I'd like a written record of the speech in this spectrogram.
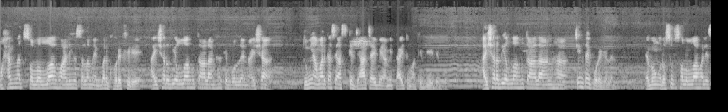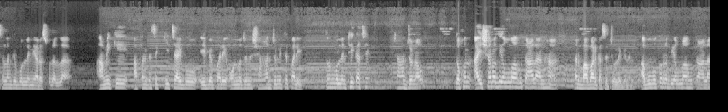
মোহাম্মদ সাল্লাহ আলী সাল্লাম একবার ঘরে ফিরে আইসা রবি আল্লাহ আনহাকে বললেন আয়সা তুমি আমার কাছে আজকে যা চাইবে আমি তাই তোমাকে দিয়ে দেব। আইসা রবি আল্লাহ তালা আনহা চিন্তায় পড়ে গেলেন এবং রসুল সাল্লাহ আলি সাল্লামকে বললেন, ইয়া রসুলাল্লাহ, আমি কি আপনার কাছে কি চাইব? এই ব্যাপারে অন্যজনের সাহায্য নিতে পারি? তখন বললেন, ঠিক আছে, সাহায্য নাও। তখন আইসা রদি আল্লাহ তালা আনহা তার বাবার কাছে চলে গেলেন। আবু বকর রদি আল্লাহ তালা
